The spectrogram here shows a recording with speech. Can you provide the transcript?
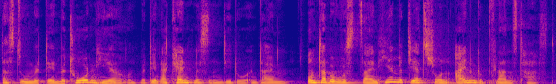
dass du mit den Methoden hier und mit den Erkenntnissen, die du in deinem Unterbewusstsein hiermit jetzt schon eingepflanzt hast,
